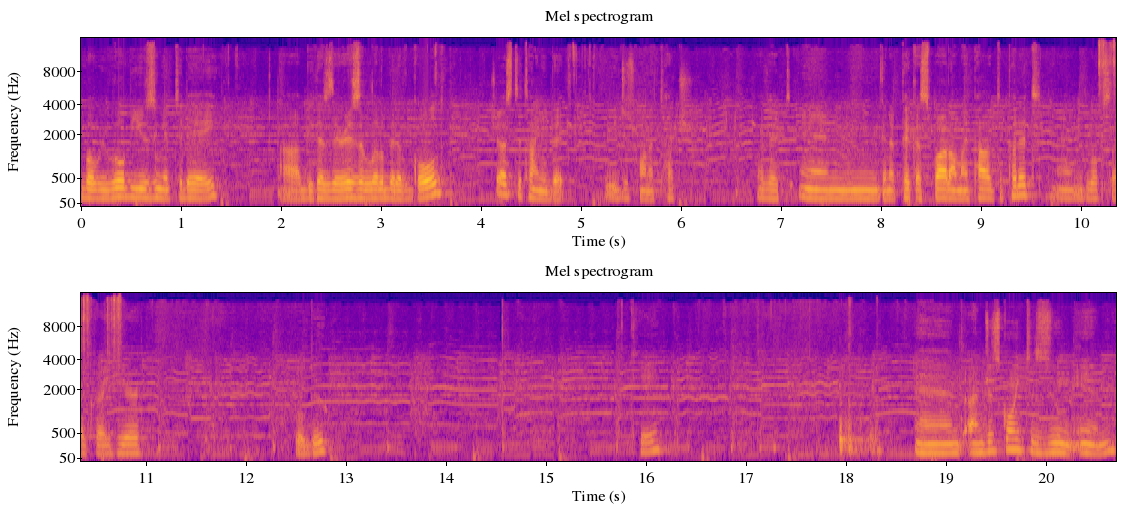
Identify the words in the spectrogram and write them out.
but we will be using it today uh, because there is a little bit of gold, just a tiny bit. You just want to touch with it. And I'm going to pick a spot on my palette to put it, and it looks like right here will do. Okay. And I'm just going to zoom in.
